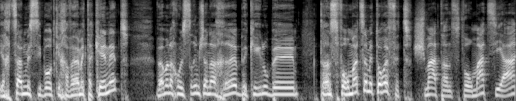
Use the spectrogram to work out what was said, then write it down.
יחצן מסיבות כחוויה מתקנת, והיום אנחנו 20 שנה אחרי, כאילו בטרנספורמציה מטורפת. שמע, הטרנספורמציה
